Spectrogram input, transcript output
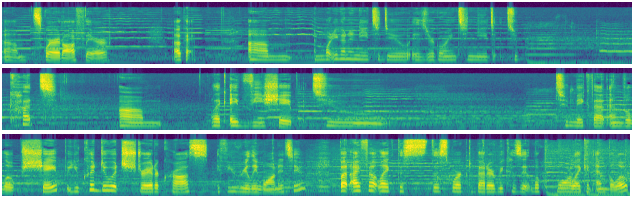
um, square it off there. Okay, um, and what you're gonna need to do is you're going to need to cut um, like a V shape to to make that envelope shape. You could do it straight across if you really wanted to, but I felt like this, this worked better because it looked more like an envelope.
